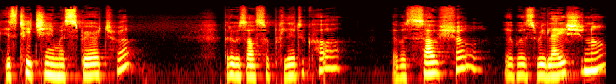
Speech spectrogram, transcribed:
His teaching was spiritual, but it was also political, it was social, it was relational,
